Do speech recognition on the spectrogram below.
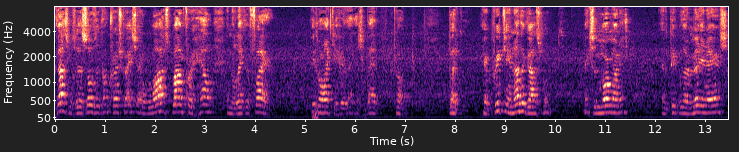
The gospel says those that don't trust Christ are lost, bound for hell in the lake of fire. People don't like to hear that. It's bad talk. But they're preaching another gospel, makes them more money, and the people that are millionaires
